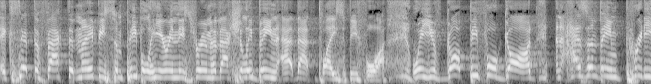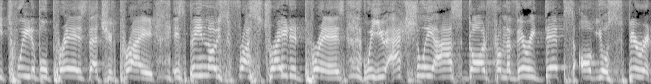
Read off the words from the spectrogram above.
accept the fact that maybe some people here in this room have actually been at that place before where you've got before God and it hasn't been pretty tweetable prayers that you've prayed. It's been those frustrated prayers where you actually ask God from the very depths of your spirit,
